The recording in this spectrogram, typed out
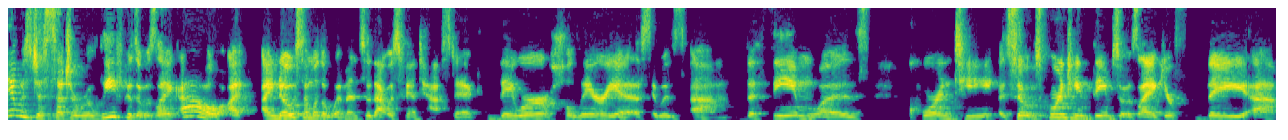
it was just such a relief because it was like oh I, I know some of the women so that was fantastic. They were hilarious. It was um, the theme was quarantine so it was quarantine theme so it was like you're they um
